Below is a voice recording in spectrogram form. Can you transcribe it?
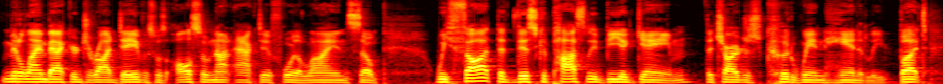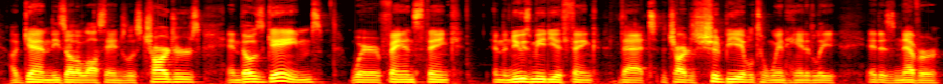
Middle linebacker Jarrad Davis was also not active for the Lions. So we thought that this could possibly be a game the Chargers could win handedly. But again, these are the Los Angeles Chargers, and those games where fans think and the news media think that the Chargers should be able to win handedly, it is never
